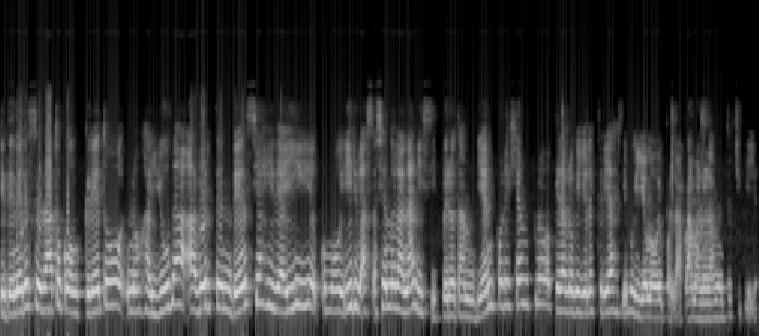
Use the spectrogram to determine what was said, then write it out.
que tener ese dato concreto nos ayuda a ver tendencias y de ahí como ir haciendo el análisis. Pero también, por ejemplo, que era lo que yo les quería decir, porque yo me voy por la rama, lo lamento, chiquillo.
